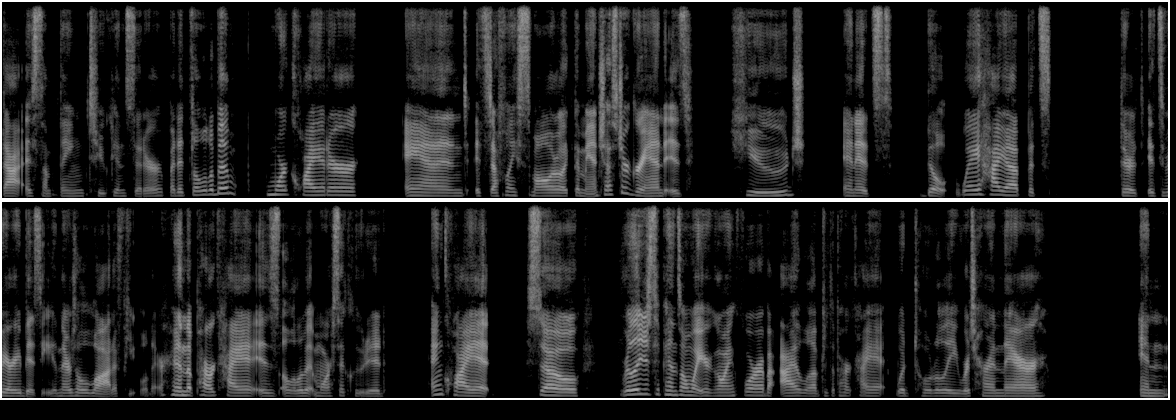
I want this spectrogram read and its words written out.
that is something to consider, but it's a little bit more quieter and it's definitely smaller. Like the Manchester Grand is huge and it's built way high up. It's there it's very busy and there's a lot of people there. And the Park Hyatt is a little bit more secluded and quiet. So really just depends on what you're going for, but I loved the Park Hyatt. Would totally return there in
